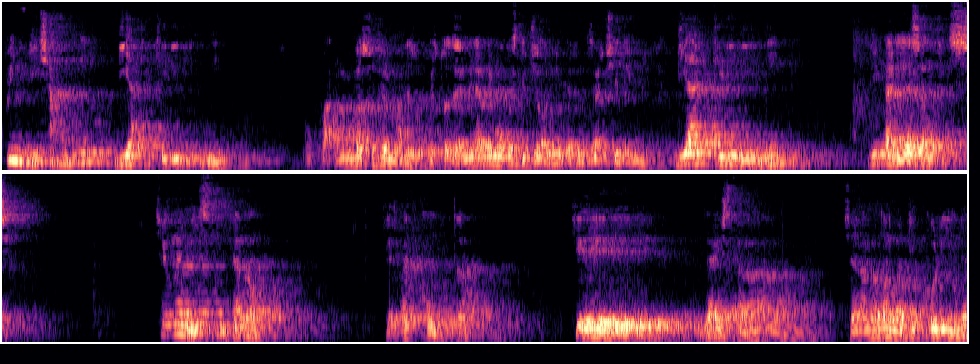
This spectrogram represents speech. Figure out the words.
15 anni di atti divini. Qua non mi posso fermare su questo termine, avremo questi giorni per entrarci dentro. Di atti divini di Maria Santissima. C'è una mistica, no? Che racconta che lei sta, c'è la Madonna piccolina,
